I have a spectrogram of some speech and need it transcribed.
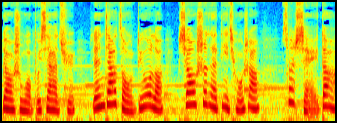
要是我不下去，人家走丢了，消失在地球上，算谁的？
